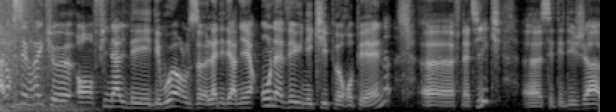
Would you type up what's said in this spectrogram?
Alors c'est vrai qu'en finale des, Worlds euh, l'année dernière, on avait une équipe européenne, euh, Fnatic. Euh, C'était déjà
